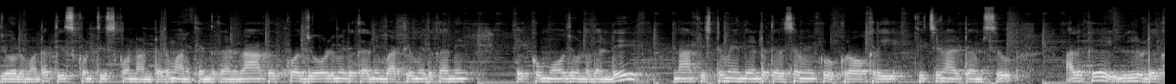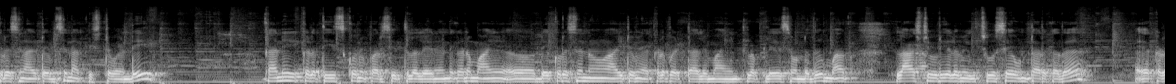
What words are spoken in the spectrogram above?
జోలు అన్నమాట. తీసుకొని తీసుకొని అంటారు మనకి ఎందుకంటే నాకు ఎక్కువ జోళ్ళ మీద కానీ బట్టల మీద కానీ ఎక్కువ మోజు ఉండదండి. నాకు ఇష్టమైంది ఏంటో తెలుసా మీకు? Crockery kitchen items. అలాగే ఇల్లు డెకరేషన్ ఐటమ్స్ నాకు ఇష్టమండి కానీ ఇక్కడ తీసుకునే పరిస్థితుల్లో లేను ఎందుకంటే మా డెకరేషన్ ఐటెం ఎక్కడ పెట్టాలి? మా ఇంట్లో ప్లేస్ ఉండదు. మా లాస్ట్ వీడియోలో మీకు చూసే ఉంటారు కదా? ఎక్కడ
